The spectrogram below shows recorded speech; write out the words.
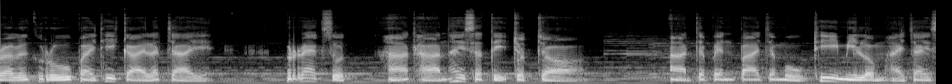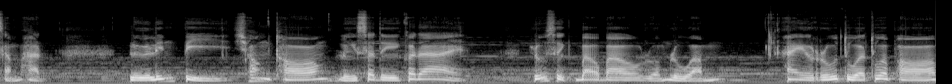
ระลึกรู้ไปที่กายและใจ แรกสุดหาฐานให้สติจดจ่อ อาจจะเป็นปลายจมูกที่มีลมหายใจสัมผัส หรือลิ้นปี่ ช่องท้องหรือสะดือก็ได้ รู้สึกเบาๆ หลวมๆ ให้รู้ตัวทั่วพร้อม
